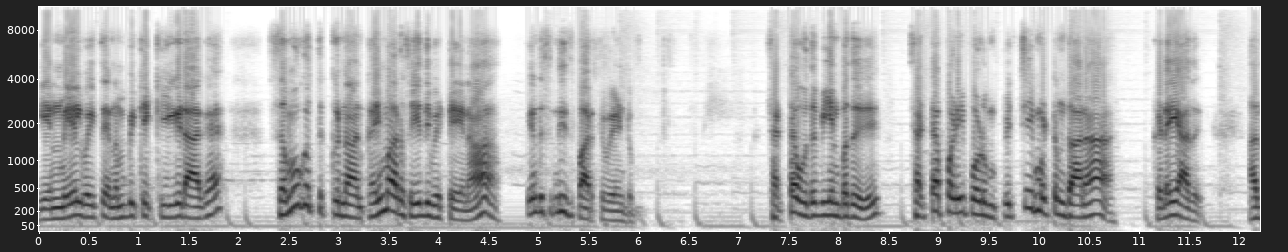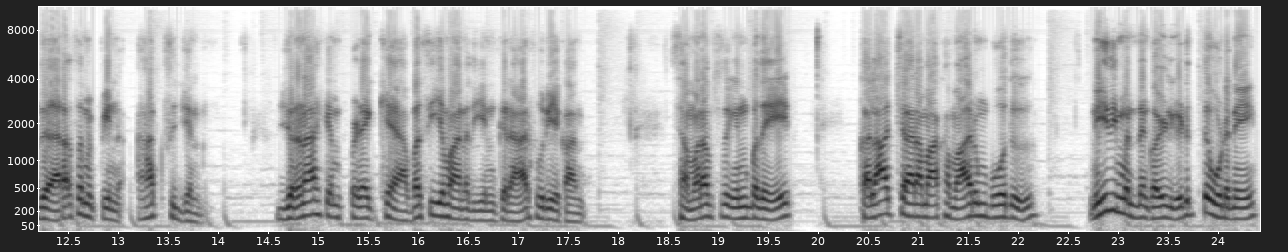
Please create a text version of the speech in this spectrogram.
என் மேல் வைத்த நம்பிக்கைக்கு ஈடாக சமூகத்துக்கு நான் கைமாறு செய்து விட்டேனா? என்று சிந்தித்து பார்க்க வேண்டும். சட்ட உதவி என்பது சட்டப்படி போடும் பிச்சை மட்டும்தானா? கிடையாது. அது அரசமைப்பின் ஆக்சிஜன். ஜனநாயகம் பிழைக்க அவசியமானது என்கிறார் சூரியகாந்த். சமரசம் என்பதே கலாச்சாரமாக மாறும்போது நீதிமன்றங்கள் எடுத்த உடனே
